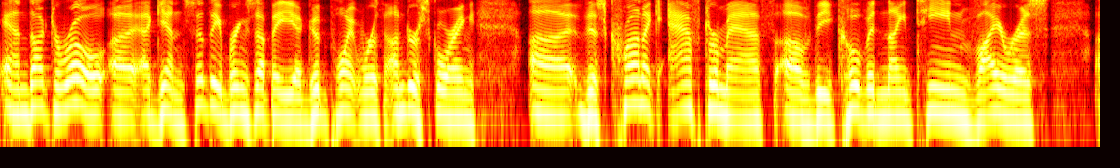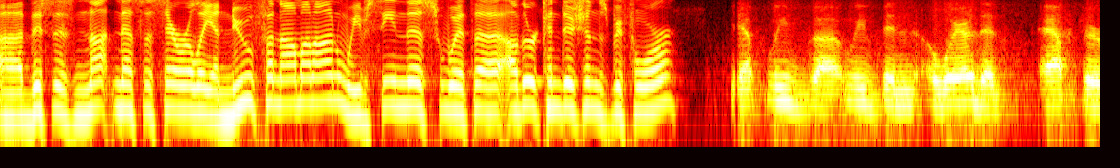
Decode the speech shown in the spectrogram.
And Dr. Rowe, uh, again, Cynthia brings up a, a good point worth underscoring. Uh, this chronic aftermath of the COVID 19 virus, uh, this is not necessarily a new phenomenon. We've seen this with uh, other conditions before. Yep, we've, uh, we've been aware that after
